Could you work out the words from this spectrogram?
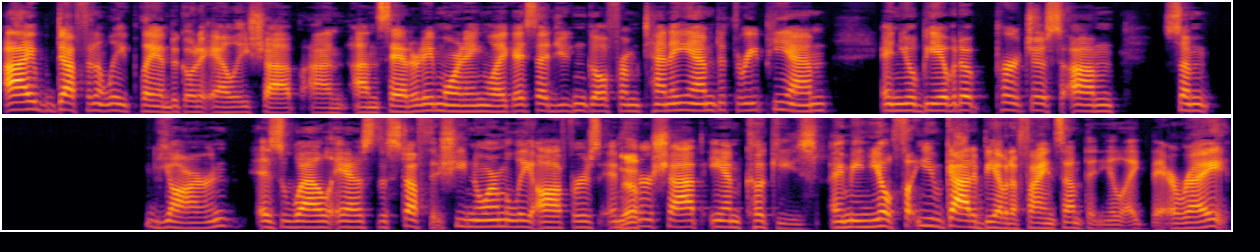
I definitely plan to go to Allie Shop on on Saturday morning. Like I said, you can go from 10 a.m. to 3 p.m. and you'll be able to purchase um some yarn as well as the stuff that she normally offers in Yep. her shop and cookies. I mean, you'll you've got to be able to find something you like there, right?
